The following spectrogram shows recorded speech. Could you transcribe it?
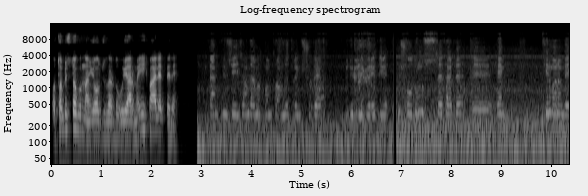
otobüste bulunan yolcuları da uyarmayı ihmal etmedi. Ben Düzce İl Jandarma Komutanlığı Trafik Şube Müdürlüğü'nde görevli olduğumuz seferde e, hem firmanın ve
